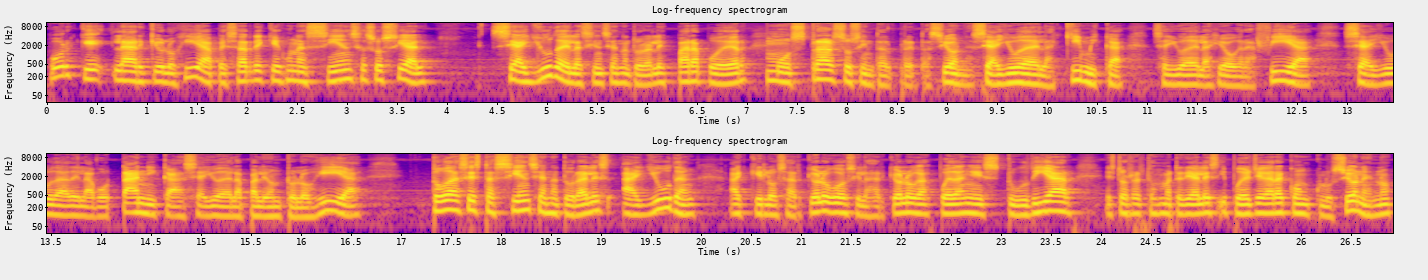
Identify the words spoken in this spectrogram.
porque la arqueología, a pesar de que es una ciencia social, se ayuda de las ciencias naturales para poder mostrar sus interpretaciones, se ayuda de la química, se ayuda de la geografía, se ayuda de la botánica, se ayuda de la paleontología. Todas estas ciencias naturales ayudan a que los arqueólogos y las arqueólogas puedan estudiar estos restos materiales y poder llegar a conclusiones, ¿no?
